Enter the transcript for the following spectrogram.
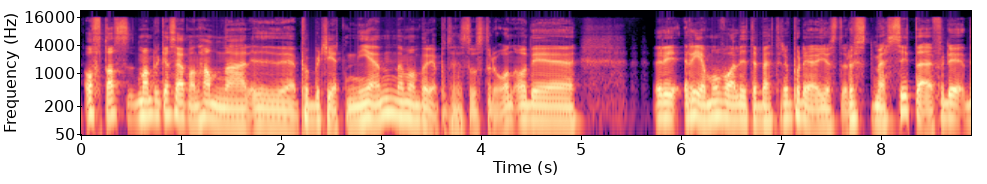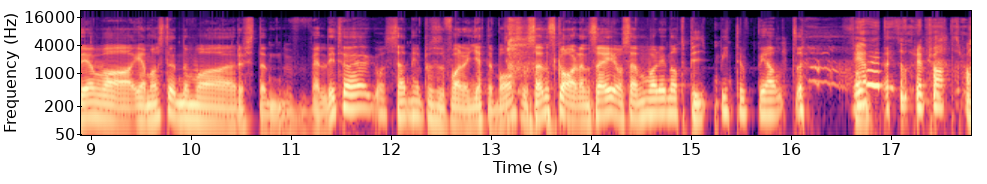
oftast, man brukar säga att man hamnar i puberteten igen när man börjar på testosteron. Och det, Re, Remo var lite bättre på det just röstmässigt där. För det, det var, ena stunden var rösten väldigt hög och sen helt plötsligt var den jättebas. Och sen skar den sig och sen var det något pip mitt uppe i allt. Jag vet inte vad du pratar om.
